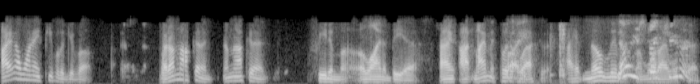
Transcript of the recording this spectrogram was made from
I don't want any people to give up, but I'm not gonna. I'm not gonna feed them a, a line of BS. I, I, I'm a political Right. activist. I have no limits No, on what I will say,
